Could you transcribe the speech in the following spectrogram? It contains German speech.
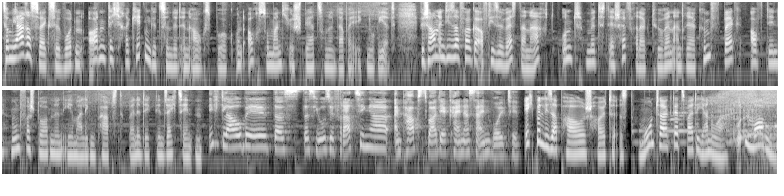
Zum Jahreswechsel wurden ordentlich Raketen gezündet in Augsburg und auch so manche Sperrzone dabei ignoriert. Wir schauen in dieser Folge auf die Silvesternacht und mit der Chefredakteurin Andrea Kümpfbeck auf den nun verstorbenen ehemaligen Papst Benedikt XVI. Ich glaube, dass, dass Josef Ratzinger ein Papst war, der keiner sein wollte. Ich bin Lisa Pausch. Heute ist Montag, der 2. Januar. Guten Morgen.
